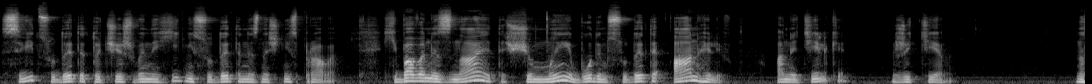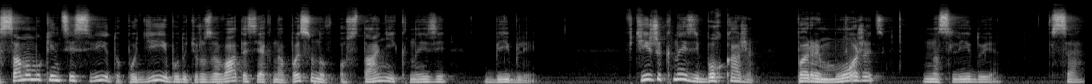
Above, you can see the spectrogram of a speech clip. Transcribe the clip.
світ судити, то чи ж ви не гідні судити незначні справи? Хіба ви не знаєте, що ми будемо судити ангелів, а не тільки життєве? На самому кінці світу події будуть розвиватися, як написано в останній книзі Біблії. В тій же книзі Бог каже: переможець наслідує все.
